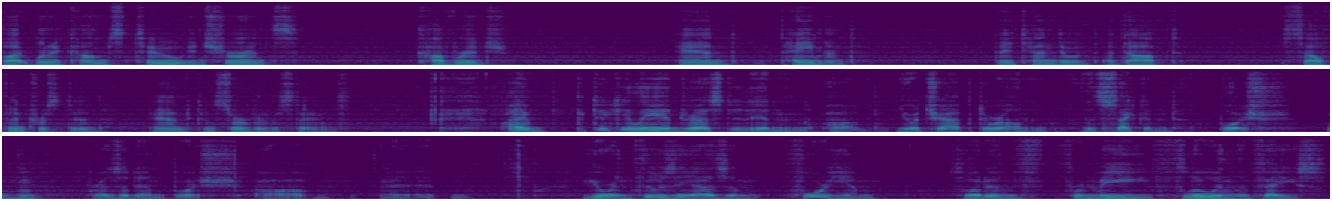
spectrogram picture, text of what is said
But when it comes to insurance, coverage, and payment, they tend to adopt self interested and conservative stands. I'm particularly interested in um, your chapter on the second Bush, Mm-hmm. President Bush. Um, uh, your enthusiasm for him sort of, for me, flew in the face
